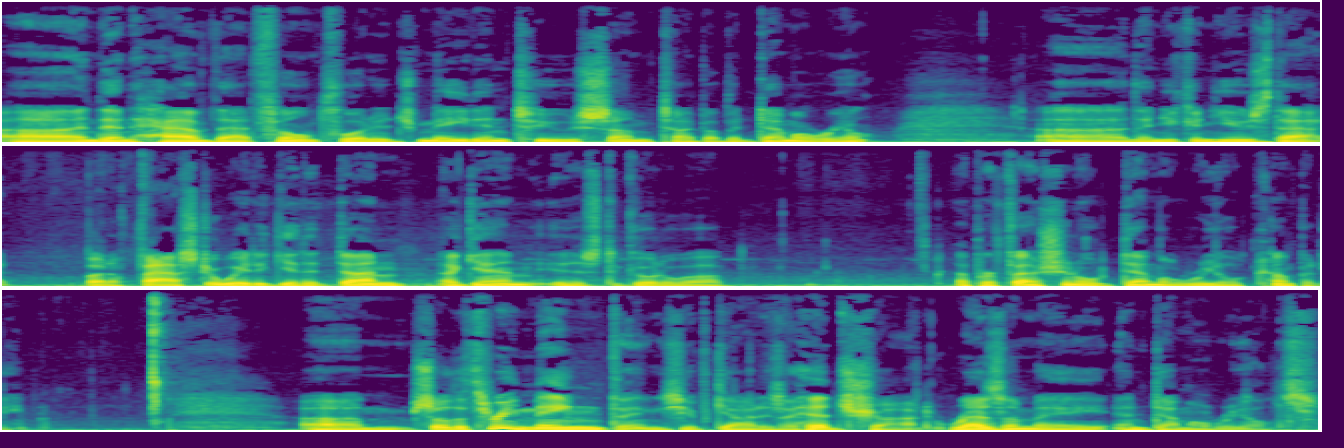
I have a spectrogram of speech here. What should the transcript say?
Uh, and then have that film footage made into some type of a demo reel. Uh, then you can use that. But a faster way to get it done, again, is to go to a a professional demo reel company. Um, so the three main things you've got is a headshot, resume, and demo reels.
